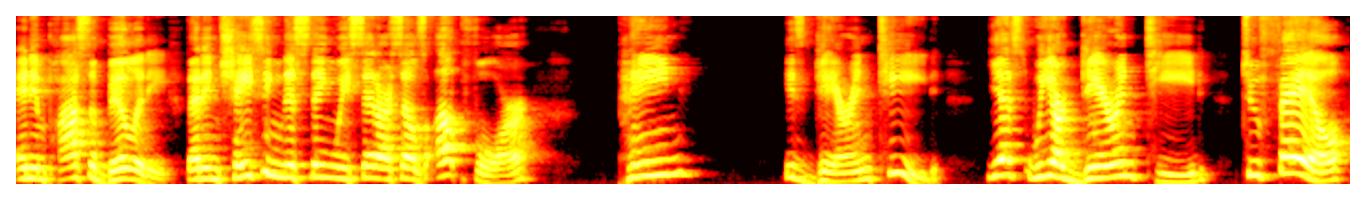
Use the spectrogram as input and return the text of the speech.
an impossibility, that in chasing this thing we set ourselves up for, pain is guaranteed. Yes, we are guaranteed to fail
